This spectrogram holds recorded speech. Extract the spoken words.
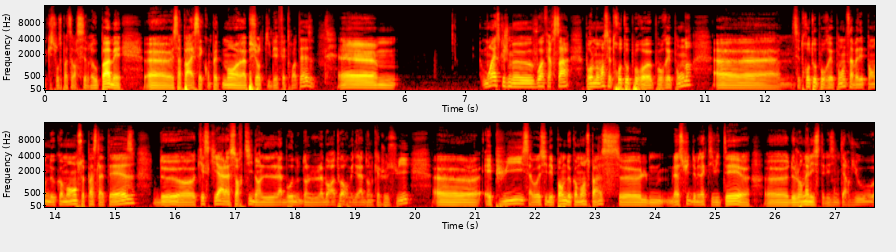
la question c'est pas de savoir si c'est vrai ou pas, mais euh, ça paraissait complètement euh, absurde qu'il ait fait trois thèses. Euh, moi, est-ce que je me vois faire ça? Pour le moment, c'est trop tôt pour, pour répondre. c'est trop tôt pour répondre. Ça va dépendre de comment se passe la thèse, de qu'est-ce qu'il y a à la sortie dans le, labo, dans le laboratoire ou Media Lab dans lequel je suis. et puis, ça va aussi dépendre de comment se passe la suite de mes activités de journaliste, les interviews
